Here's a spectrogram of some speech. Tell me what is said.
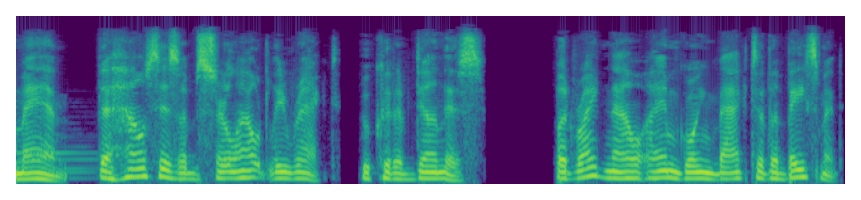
Man, the house is absolutely wrecked. Who could have done this? But right now I am going back to the basement.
